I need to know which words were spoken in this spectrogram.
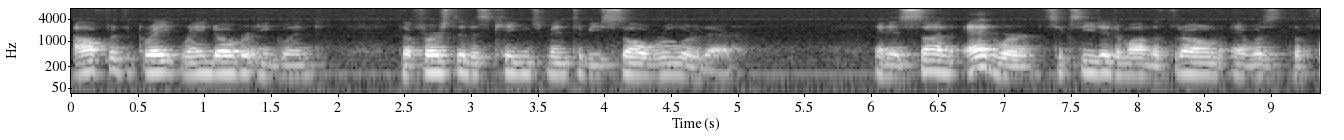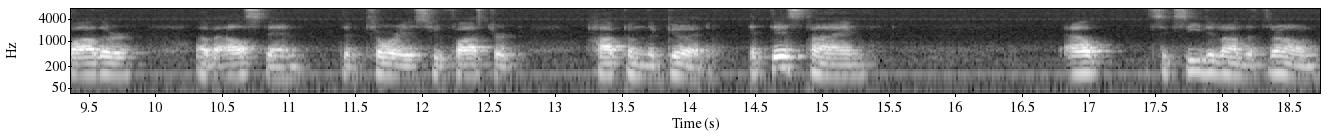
Alfred the Great reigned over England, the first of his kingsmen to be sole ruler there. And his son Edward succeeded him on the throne and was the father of Alstan the victorious, who fostered Hakon the Good. At this time, Al succeeded on the throne.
